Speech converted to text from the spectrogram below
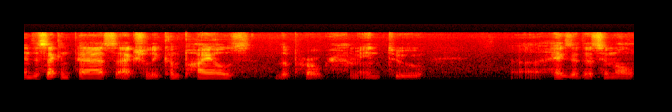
And the second pass actually compiles the program into uh, hexadecimal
